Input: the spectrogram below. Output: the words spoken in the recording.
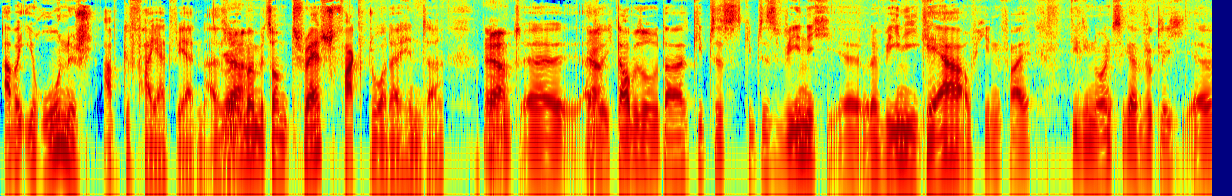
aber ironisch abgefeiert werden. Also Ja. immer mit so einem Trash-Faktor dahinter. Ja. Und äh, also Ja. ich glaube so, da gibt es gibt es wenig äh, oder weniger auf jeden Fall, die die 90er wirklich äh,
